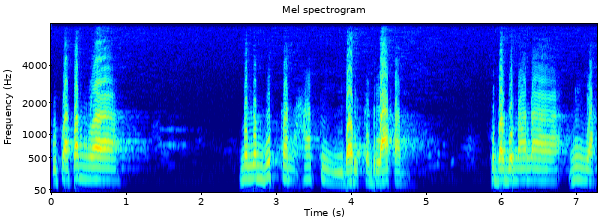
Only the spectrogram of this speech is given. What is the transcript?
Ucapannya melembutkan hati dari kegelapan sebagaimana minyak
